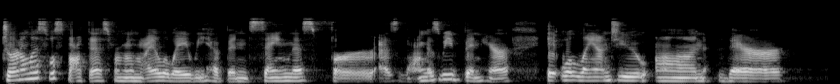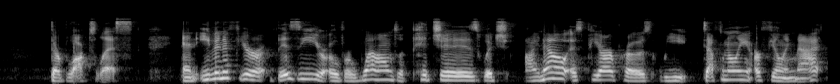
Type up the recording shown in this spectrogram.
Journalists will spot this from a mile away. We have been saying this for as long as we've been here. It will land you on their their blocked list. And even if you're busy, you're overwhelmed with pitches, which I know as PR pros, we definitely are feeling that.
